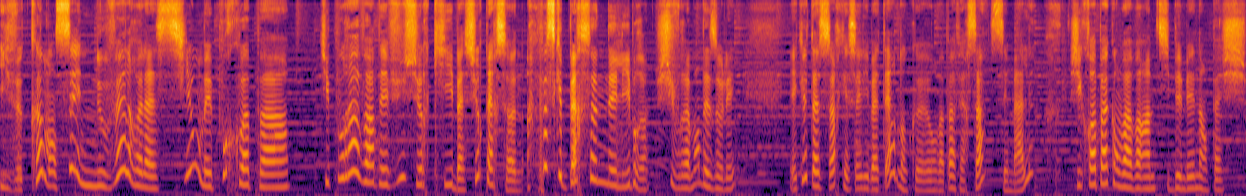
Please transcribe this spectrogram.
Il veut commencer une nouvelle relation, mais pourquoi pas? Tu pourrais avoir des vues sur qui? Bah sur personne. Parce que personne n'est libre. Je suis vraiment désolée. A que ta sœur qui est célibataire, donc euh, on va pas faire ça, c'est mal. J'y crois pas qu'on va avoir un petit bébé, n'empêche.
